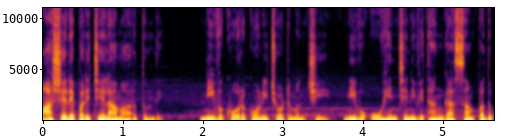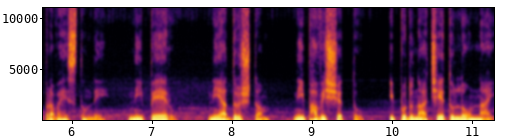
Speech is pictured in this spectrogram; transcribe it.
ఆశ్చర్యపరిచేలా మారుతుంది. నీవు కోరుకోని చోటు నుంచి నీవు ఊహించని విధంగా సంపద ప్రవహిస్తుంది. నీ పేరు నీ అదృష్టం నీ భవిష్యత్తు ఇప్పుడు నా చేతుల్లో ఉన్నాయి.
